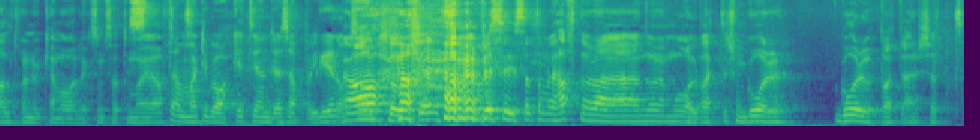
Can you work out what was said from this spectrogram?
allt vad det nu kan vara liksom. Så att de har ju haft... Stammar tillbaka till Andreas Appelgren också, ja, coachen. ja men precis, att de har haft några, några målvakter som går, går uppåt där. Så att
